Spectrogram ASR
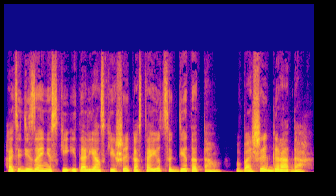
Хотя дизайнерский итальянский шик остается где-то там, в больших городах.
